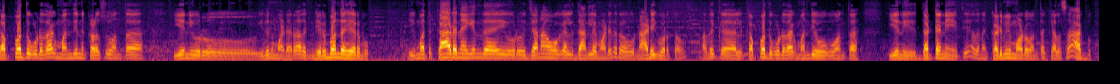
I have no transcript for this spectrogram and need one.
ಕಪ್ಪತ್ತು ಕುಡ್ದಾಗ ಮಂದಿನ ಕಳಿಸುವಂಥ ಏನು ಇವರು ಇದನ್ನು ಮಾಡ್ಯಾರ ಅದಕ್ಕೆ ನಿರ್ಬಂಧ ಹೇರ್ಬೇಕು. ಈಗ ಮತ್ತು ಕಾಡಿನಾಗಿಂದ ಇವರು ಜನ ಹೋಗಲ್ಲಿ ದಾನ್ಲೆ ಮಾಡಿದ್ರೆ ಅವು ನಾಡಿಗೆ ಬರ್ತಾವೆ. ಅದಕ್ಕೆ ಅಲ್ಲಿ ಕಪ್ಪತ್ತು ಕುಡ್ದಾಗ ಮಂದಿ ಹೋಗುವಂಥ ಏನು ದಟ್ಟಣೆ ಐತಿ, ಅದನ್ನು ಕಡಿಮೆ ಮಾಡುವಂಥ ಕೆಲಸ ಆಗ್ಬೇಕು.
